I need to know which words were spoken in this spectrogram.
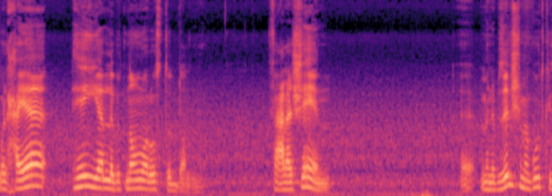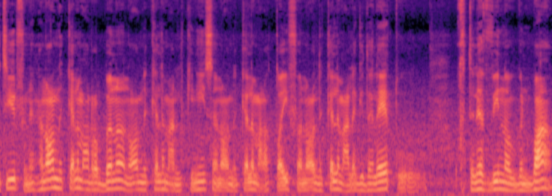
والحياة هي اللي بتنور وسط الضلمة فعلشان آه، ما نبذلش مجهود كتير في إن إحنا نقعد نتكلم عن ربنا نقعد نتكلم عن الكنيسة نقعد نتكلم على الطائفة نقعد نتكلم على جدالات. واختلاف بينا وبين بعض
